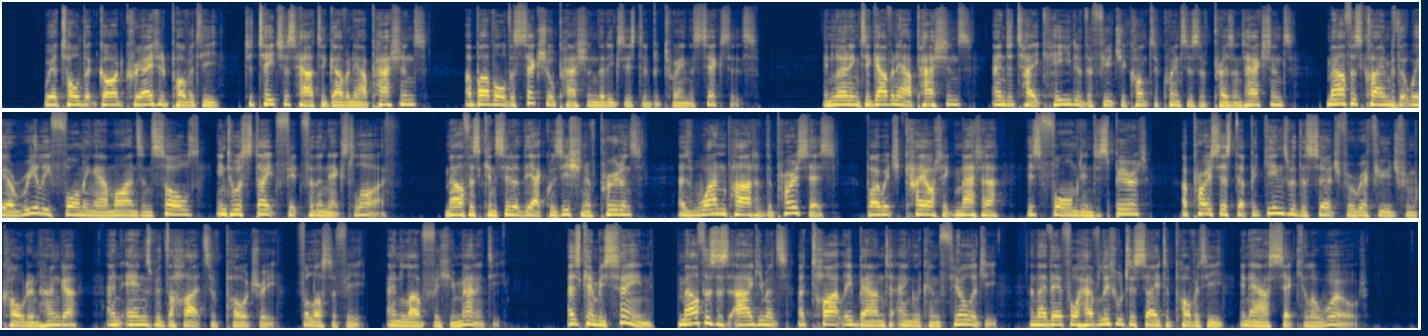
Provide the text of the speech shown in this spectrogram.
We are told that God created poverty to teach us how to govern our passions, above all the sexual passion that existed between the sexes. In learning to govern our passions and to take heed of the future consequences of present actions, Malthus claimed that we are really forming our minds and souls into a state fit for the next life. Malthus considered the acquisition of prudence as one part of the process by which chaotic matter is formed into spirit, a process that begins with the search for refuge from cold and hunger and ends with the heights of poetry, philosophy, and love for humanity. As can be seen, Malthus's arguments are tightly bound to Anglican theology, and they therefore have little to say to poverty in our secular world.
